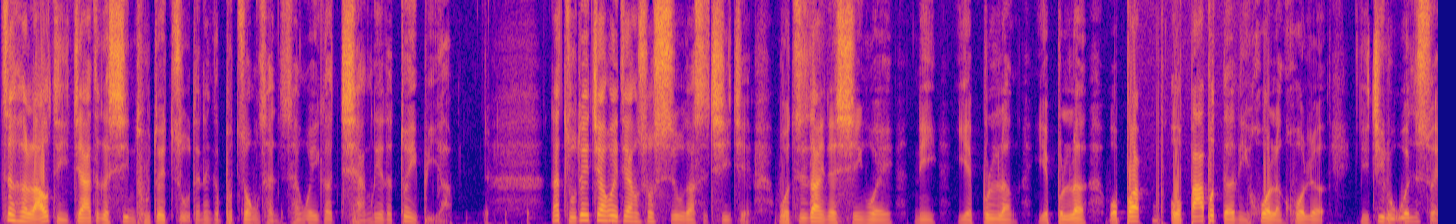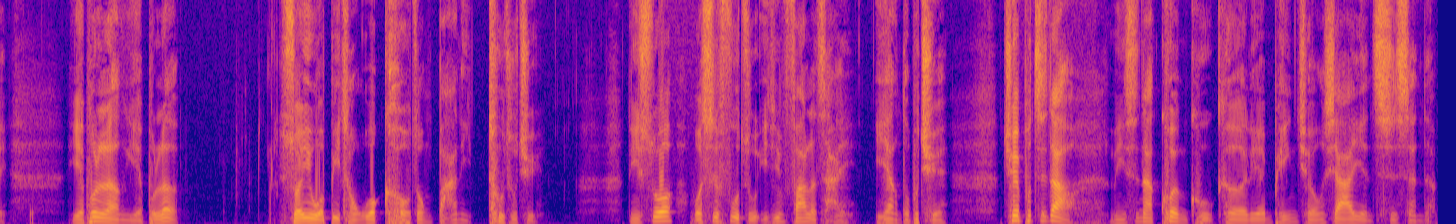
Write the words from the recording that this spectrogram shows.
这和老底家这个信徒对主的那个不忠诚，成为一个强烈的对比啊。那主对教会这样说：十五到十七节，我知道你的行为，你也不冷也不热，我巴我巴不得你或冷或热，你既如温水，也不冷也不热，所以我必从我口中把你吐出去。你说我是富足，已经发了财，一样都不缺，却不知道你是那困苦可怜、贫穷、瞎眼、赤身的。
